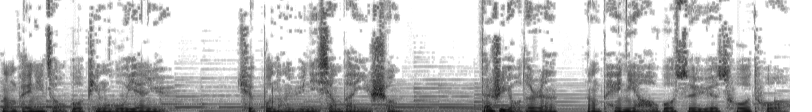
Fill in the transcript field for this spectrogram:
能陪你走过平湖烟雨，却不能与你相伴一生；但是有的人能陪你熬过岁月蹉跎，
